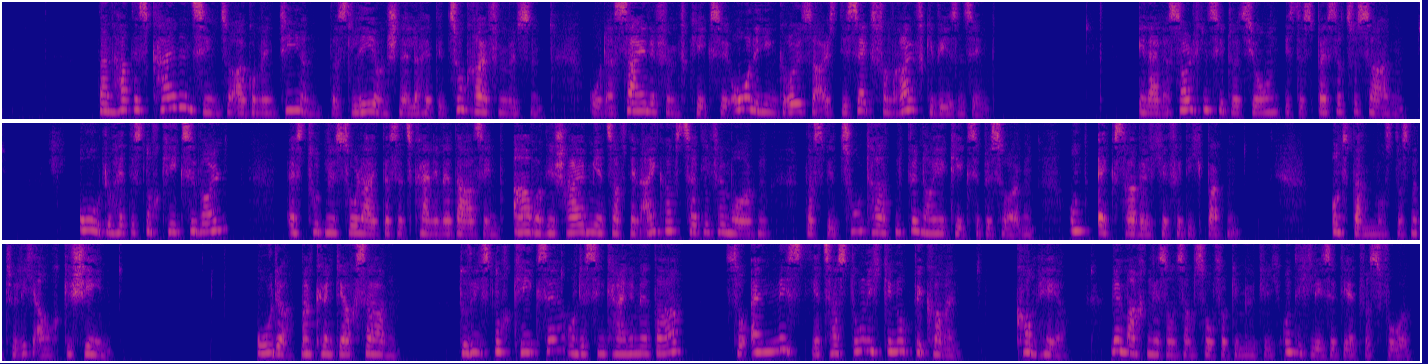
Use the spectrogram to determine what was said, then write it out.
dann hat es keinen Sinn zu argumentieren, dass Leon schneller hätte zugreifen müssen oder seine fünf Kekse ohnehin größer als die sechs von Ralf gewesen sind. In einer solchen Situation ist es besser zu sagen, Oh, du hättest noch Kekse wollen? Es tut mir so leid, dass jetzt keine mehr da sind, aber wir schreiben jetzt auf den Einkaufszettel für morgen, dass wir Zutaten für neue Kekse besorgen und extra welche für dich backen. Und dann muss das natürlich auch geschehen. Oder man könnte auch sagen, du willst noch Kekse und es sind keine mehr da? So ein Mist, jetzt hast du nicht genug bekommen. Komm her, wir machen es uns am Sofa gemütlich und ich lese dir etwas vor.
